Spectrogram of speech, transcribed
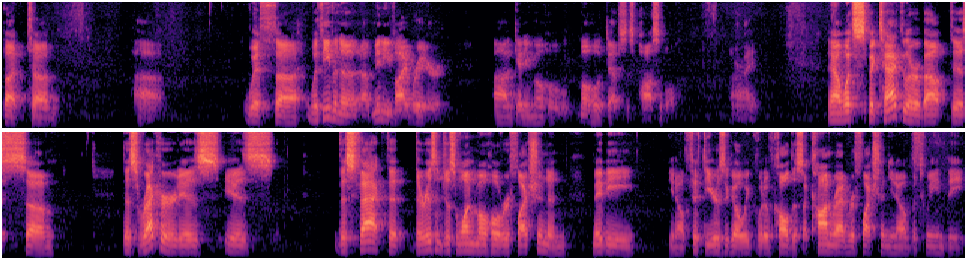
but um, uh, with with even a, a mini vibrator uh, getting moho moho depths as possible. All right. Now, what's spectacular about this um, this record is is this fact that there isn't just one moho reflection, and maybe you know 50 years ago we would have called this a Conrad reflection. You know, between the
